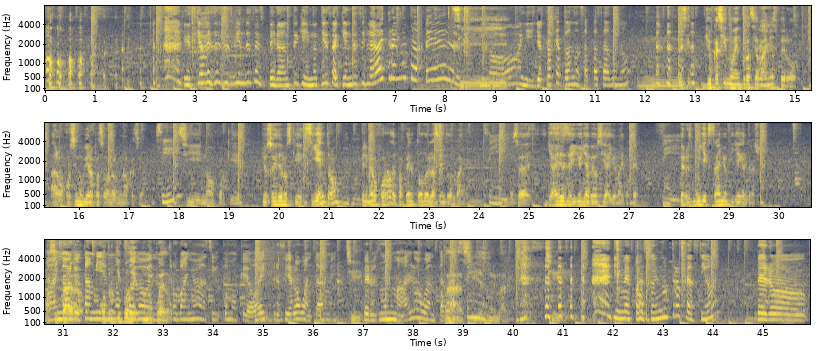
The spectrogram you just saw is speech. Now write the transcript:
es que a veces es bien desesperante que no tienes a quién decirle, ay, tráeme papel. Sí. No, y yo creo que a todos nos ha pasado, ¿no? Mm, es que yo casi no entro hacia baños, pero a lo mejor sí me hubiera pasado en alguna ocasión. Sí. Sí, no, porque yo soy de los que si entro, primero forro de papel todo el asiento del baño. Sí, O sea, ya desde ahí yo ya veo si hay o no hay papel. sí. Pero es muy extraño que llegue a entrar. Ay, no, yo también no puedo de, no en puedo. otro baño así como que, ay, prefiero aguantarme. Sí. Pero es muy malo aguantarse. Ah, sí, es muy malo. Sí. Y me pasó en otra ocasión, pero...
